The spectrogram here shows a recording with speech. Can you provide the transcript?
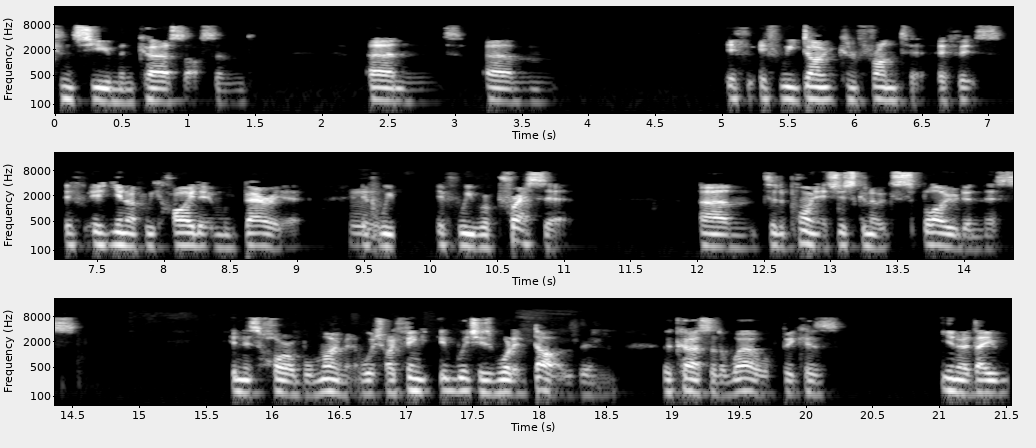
consume and curse us, and and um, if if we don't confront it, if it's if you know if we hide it and we bury it, if Mm. we if we repress it um, to the point it's just going to explode in this in this horrible moment, which I think which is what it does in the Curse of the Werewolf, because you know they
